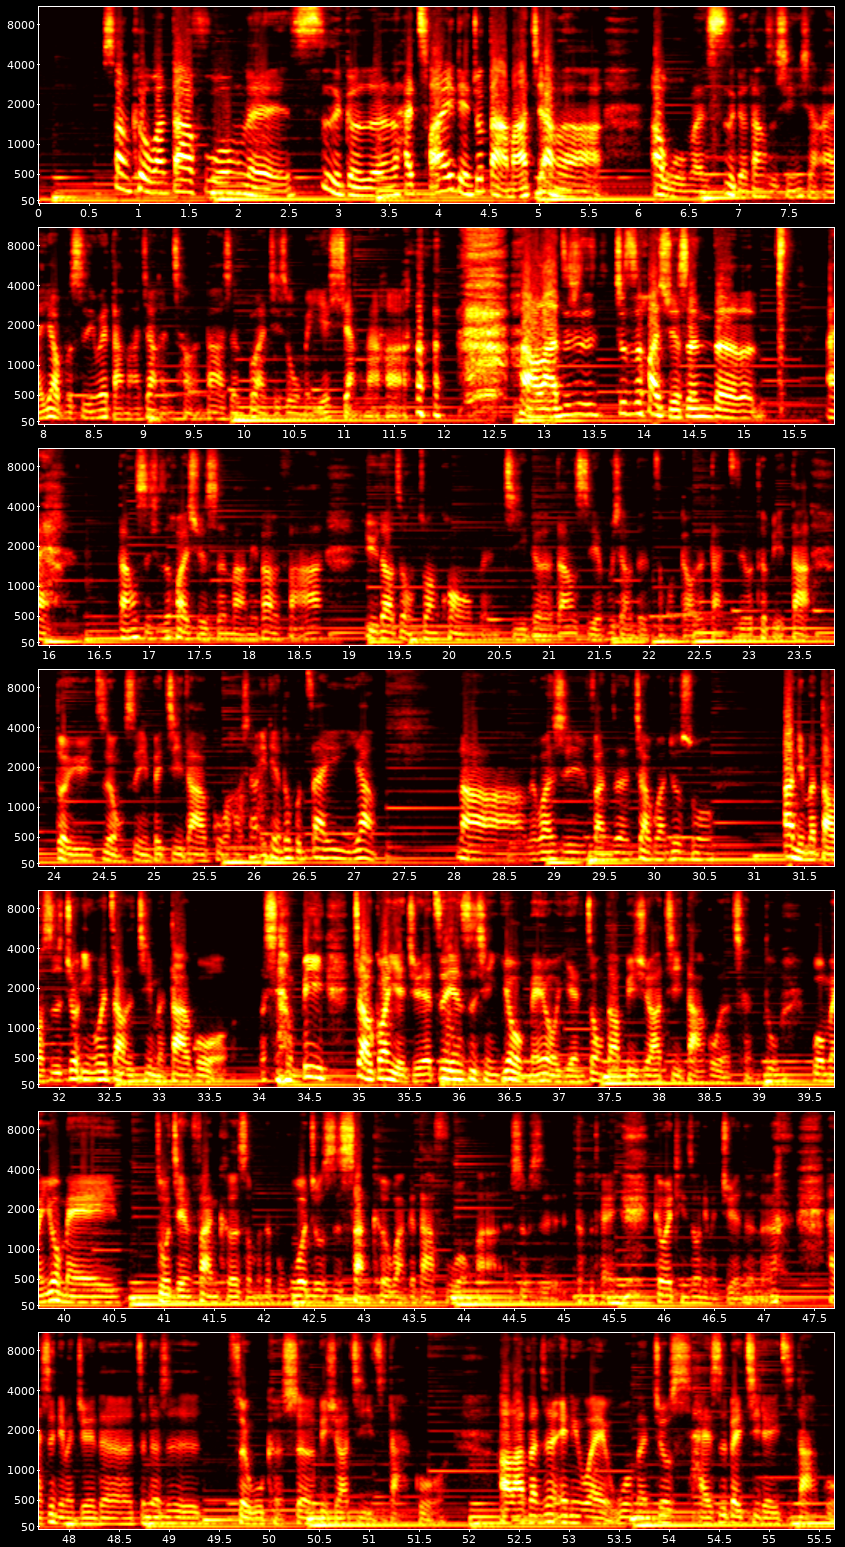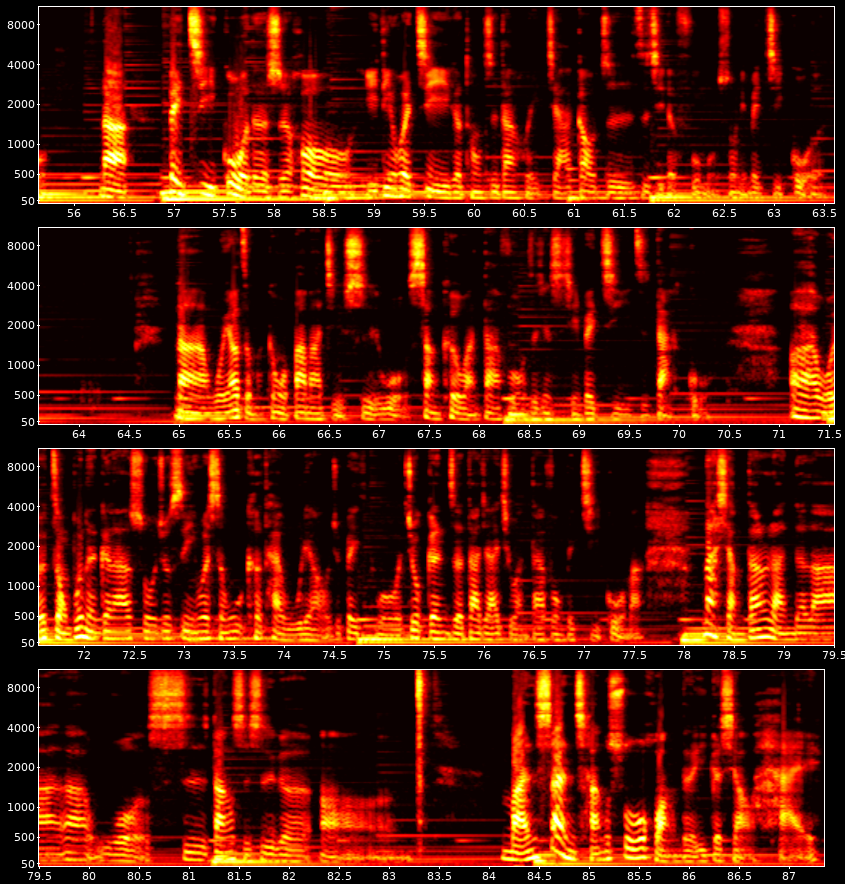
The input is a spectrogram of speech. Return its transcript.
上课玩大富翁嘞，四个人还差一点就打麻将了啊！”啊，我们四个当时心想：“哎，要不是因为打麻将很吵很大声，不然其实我们也想了哈。”好啦，这就是就是坏学生的，哎呀，当时就是坏学生嘛，没办法啊，遇到这种状况，我们几个当时也不晓得怎么搞的，胆子又特别大，对于这种事情被记大过，好像一点都不在意一样。那没关系，反正教官就说，那、啊、你们导师就因为这样子记门大过。想必教官也觉得这件事情又没有严重到必须要记大过的程度，我们又没作奸犯科什么的，不过就是上课玩个大富翁嘛，是不是？对不对？各位听众，你们觉得呢？还是你们觉得真的是罪无可赦，必须要记一次大过？好啦，反正 anyway，我们就是还是被记了一次大过。那被记过的时候，一定会寄一个通知单回家，告知自己的父母说你被记过了。那我要怎么跟我爸妈解释我上课玩大富翁这件事情被记一支大过啊？我总不能跟他说，就是因为生物课太无聊，我就被我就跟着大家一起玩大富翁被记过嘛？那想当然的啦。那我是当时是个啊蛮擅长说谎的一个小孩，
